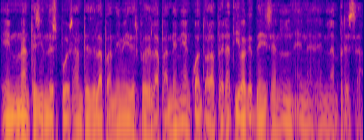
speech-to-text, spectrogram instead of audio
en un antes y un después, antes de la pandemia y después de la pandemia, en cuanto a la operativa que tenéis en, en, en la empresa.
